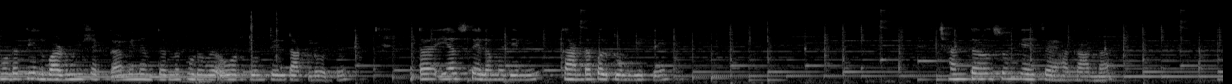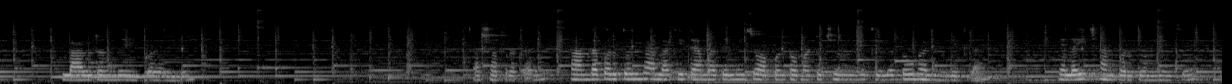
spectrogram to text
थोडं तेल वाढवू शकता. मी नंतरनं थोडं वरतून तेल टाकलं होतं. आता याच तेलामध्ये मी कांदा परतून घेते. छान तळसून घ्यायचा आहे हा कांदा. लाल रंग येईपर्यंत. अशा प्रकारे. कांदा परतून झाला की त्यामध्ये मी जो आपण टोमॅटो चिरून घेतलेला तो घालून घेतला आहे. त्यालाही छान परतून घ्यायचं आहे.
